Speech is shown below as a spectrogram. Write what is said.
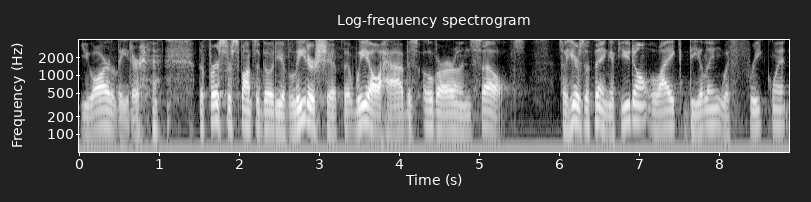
you are a leader. the first responsibility of leadership that we all have is over our own selves. So here's the thing if you don't like dealing with frequent,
